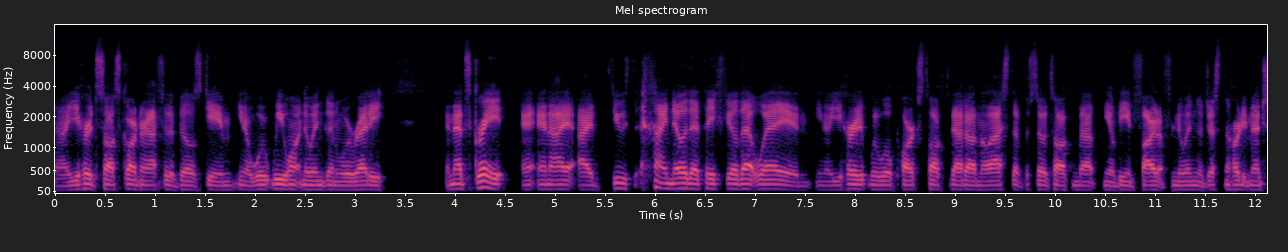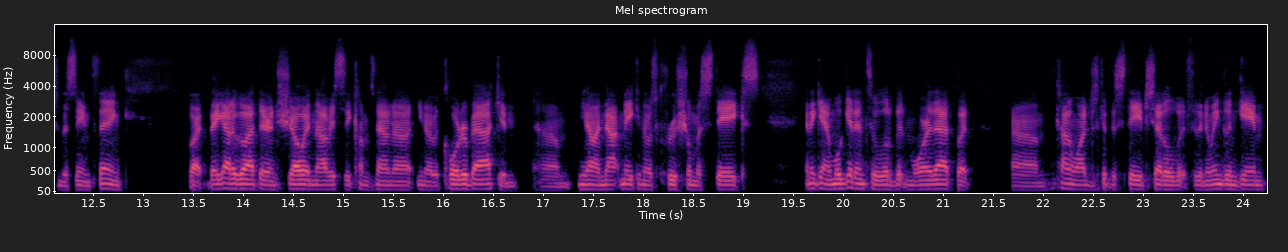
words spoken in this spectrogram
Uh, you heard Sauce Gardner after the Bills game. You know, we, want New England. We're ready, and that's great. And, and, I I do I know that they feel that way. And you know, you heard it when Will Parks talked about it on the last episode, talking about you know being fired up for New England. Justin Hardy mentioned the same thing. But they got to go out there and show it. And obviously, it comes down to you know the quarterback and um, you know not making those crucial mistakes. And again, we'll get into a little bit more of that. But um, kind of want to just get the stage set a little bit for the New England game.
